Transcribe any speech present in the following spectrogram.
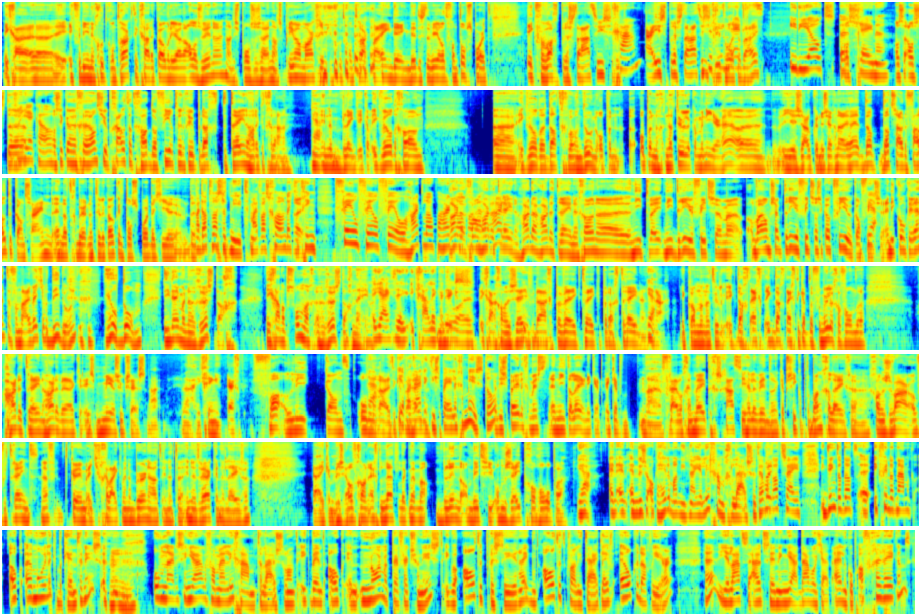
ik, ga, ik verdien een goed contract. Ik ga de komende jaren alles winnen. Nou, die sponsor zei: Nou, is prima, Mark. Je hebt je goed contract. maar één ding: dit is de wereld van topsport. Ik verwacht prestaties. Gaan. Ik eis prestaties. Dus dit hoort erbij idioot uh, als, trainen. Als, als, de, als, als ik een garantie op goud had gehad door 24 uur per dag te trainen, had ik het gedaan. Ja. In een blink. Ik, ik wilde gewoon uh, ik wilde dat gewoon doen op een, op een natuurlijke manier. Hè. Uh, je zou kunnen zeggen, nou, hè, dat, dat zou de foute kant zijn. En dat gebeurt natuurlijk ook in topsport. Dat je, dat, maar dat was het niet. Maar het was gewoon dat je nee. ging veel, veel, veel hardlopen, hardlopen. Harder, gewoon harder, harder, trainen. Harder, harder trainen. Gewoon uh, niet, twee, niet drie uur fietsen. Maar waarom zou ik drie uur fietsen als ik ook vier uur kan fietsen? Ja. En die concurrenten van mij, weet je wat die doen? Heel dom. Die nemen een rustdag. Die gaan op zondag een rustdag nemen. En jij zegt, ik ga lekker Niks. door. Ik ga gewoon zeven dagen per week, twee keer per dag trainen. Ja. Nou, ik kwam er natuurlijk. Ik dacht echt, ik dacht echt, ik heb de formule gevonden harde trainen, harde werken is meer succes. Nou, nou ik ging echt falikant onderuit. Ja, ik heb uiteindelijk die spelen gemist, toch? ik heb die spelen gemist en niet alleen. Ik heb, ik heb nou, vrijwel geen meter geschaatst die hele winter. Ik heb ziek op de bank gelegen. Gewoon zwaar overtraind. Dat kun je een beetje vergelijken met een burn-out in het, eh, in het werkende leven. Ja, ik heb mezelf gewoon echt letterlijk met mijn blinde ambitie om zeep geholpen. Ja. En, en, en dus ook helemaal niet naar je lichaam geluisterd. Hè? Want Nee. dat zei je. Ik denk dat dat. eh, ik vind dat namelijk ook eh, moeilijk, bekentenis. om naar de signalen van mijn lichaam te luisteren. Want ik ben ook een enorme perfectionist. Ik wil altijd presteren. Ik moet altijd kwaliteit leveren. Elke dag weer. Hè? Je laatste uitzending, ja, daar word je uiteindelijk op afgerekend.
